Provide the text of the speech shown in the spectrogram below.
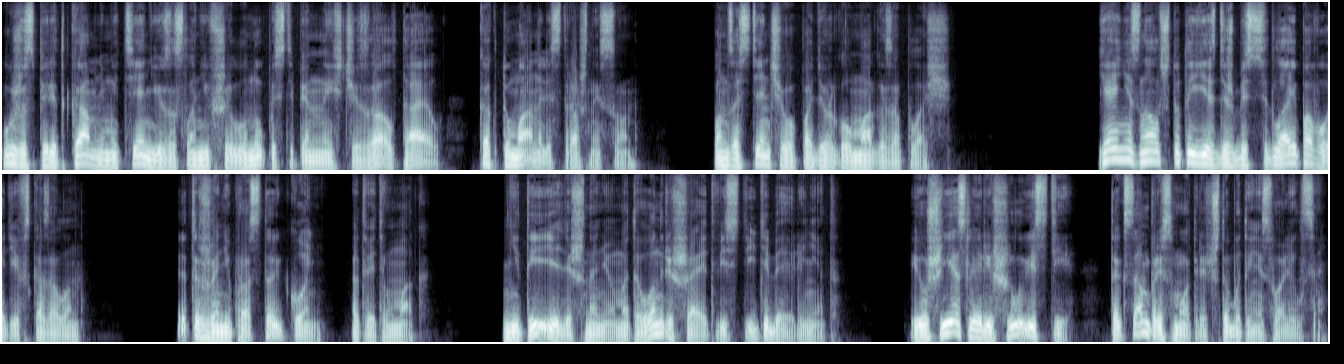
Ужас перед камнем и тенью, заслонившей луну, постепенно исчезал, таял, как туман или страшный сон. Он застенчиво подергал мага за плащ. «Я и не знал, что ты ездишь без седла и поводьев», — сказал он. «Это же непростой конь», — ответил маг. «Не ты едешь на нем, это он решает, вести тебя или нет. И уж если решил вести, так сам присмотрит, чтобы ты не свалился».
